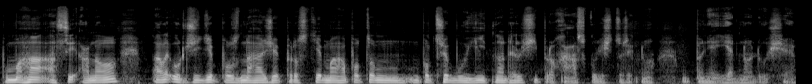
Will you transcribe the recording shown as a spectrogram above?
pomáhá, asi ano, ale určitě pozná, že prostě má potom potřebu jít na delší procházku, když to řeknu úplně jednoduše.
